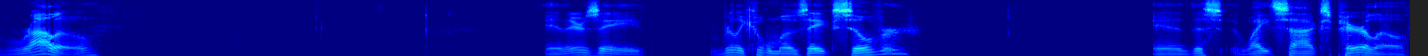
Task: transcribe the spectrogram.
Rollo. And there's a really cool mosaic silver. And this White Sox parallel.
